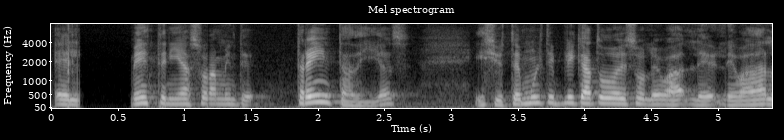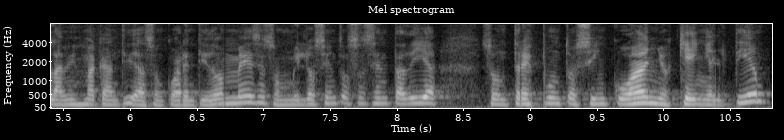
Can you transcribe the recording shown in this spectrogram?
el mes tenía solamente 30 días Y si usted multiplica todo eso, le va, le, va, a dar la misma cantidad. Son 42 meses, son 1260 días, son 3.5 años, que en el tiempo,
